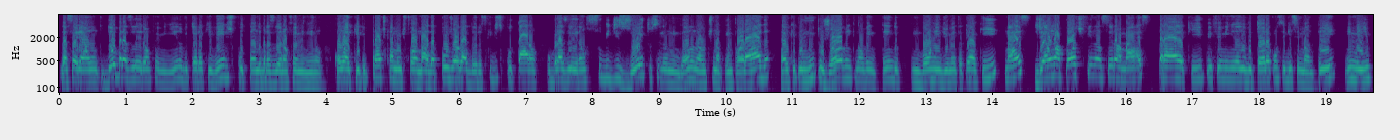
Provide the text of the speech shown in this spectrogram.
da Série A1 do Brasileirão Feminino. Vitória Vitória que vem disputando o Brasileirão Feminino com uma equipe praticamente formada por jogadores que disputaram o Brasileirão Sub-18, se não me engano, na última temporada. É uma equipe muito jovem que não vem tendo um bom rendimento até aqui, mas já é um aporte financeiro a mais para a equipe feminina do Vitória conseguir se manter em meio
